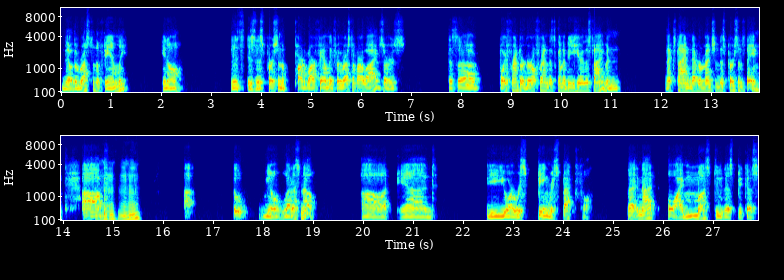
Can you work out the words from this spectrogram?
you know, the rest of the family, you know, is is this person a part of our family for the rest of our lives, or is this a boyfriend or girlfriend that's going to be here this time and next time never mention this person's name. Um, mm-hmm, mm-hmm. Uh, you know let us know. Uh, and you, you are res- being respectful. Uh, not oh i must do this because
